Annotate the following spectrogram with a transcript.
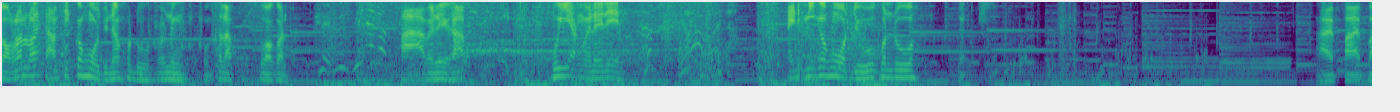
ดอกละร้อยสามสิบก็โหดอยู่นะคนดูแป๊บนึงผมสลับตัวก่อนปาไปเลยครับเวียงไปเลยดิไอ้นี่ก็โหดอยู่คนดูไปไปไป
